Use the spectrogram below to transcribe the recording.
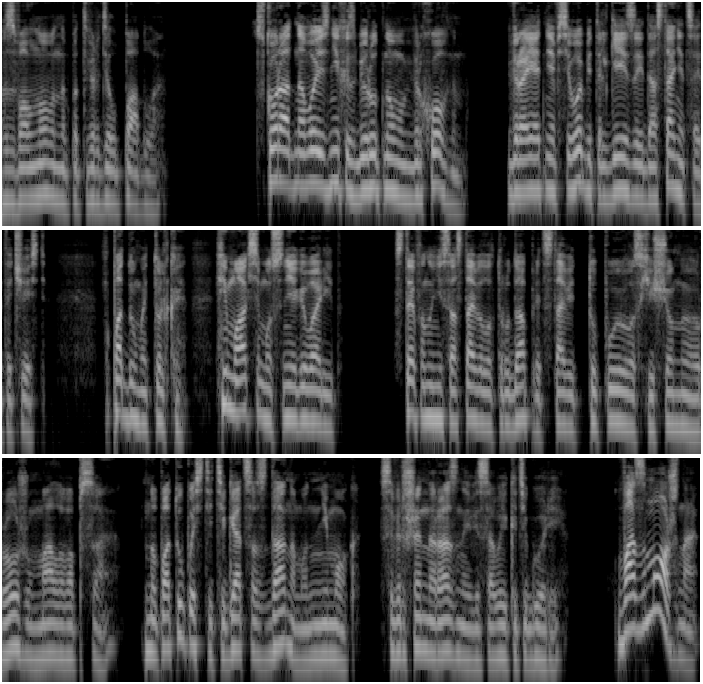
взволнованно подтвердил Пабло. Скоро одного из них изберут новым верховным. Вероятнее всего, Бетельгейзе и достанется эта честь. Подумать только, и Максимус с ней говорит. Стефану не составило труда представить тупую восхищенную рожу малого пса. Но по тупости тягаться с Даном он не мог. Совершенно разные весовые категории. «Возможно,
